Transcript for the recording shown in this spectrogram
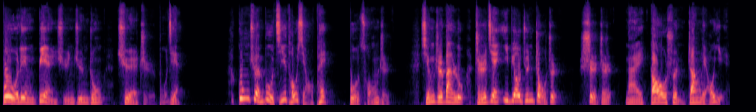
布令遍寻军中，却只不见。公劝布急投小沛，不从之。行至半路，只见一彪军骤至，视之，乃高顺、张辽也。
